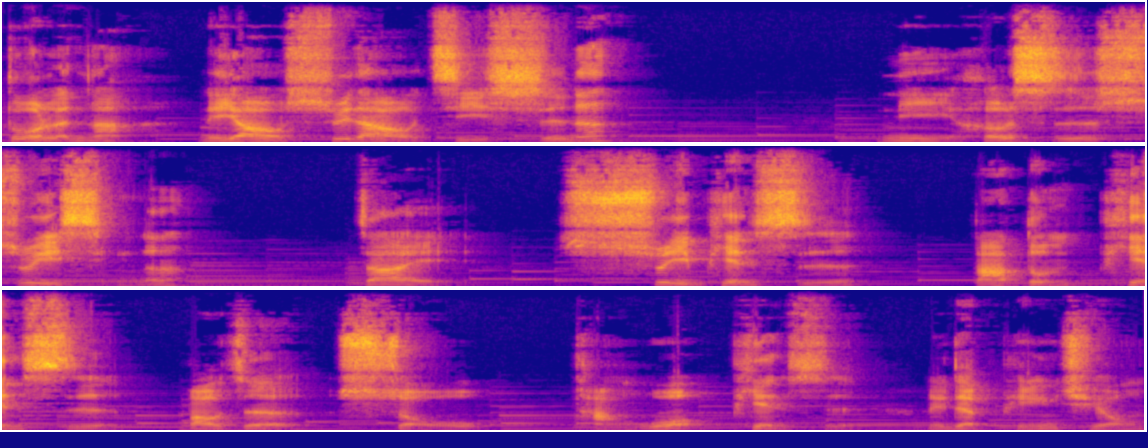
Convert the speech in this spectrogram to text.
惰人呐，你要睡到几时呢？你何时睡醒呢？在睡片时，打盹片时，抱着手躺卧片时，你的贫穷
